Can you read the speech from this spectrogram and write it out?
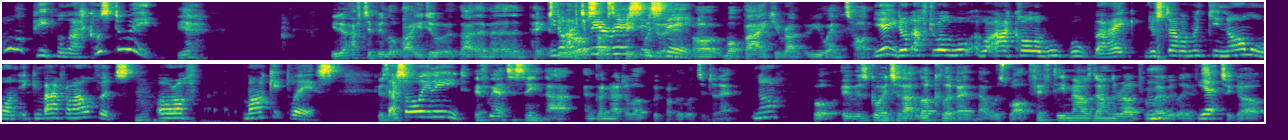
all people like us do it. yeah. You don't have to be look like you do it like them at Olympics. You don't There have to all be a sorts of people racing snake. Or what bike you ran, you went on. Yeah, you don't have to have what I call a whoop whoop bike. Just have a monkey normal one you can buy from Halfords Mm. or off marketplace. That's if, all you need. if we had to seen that and gone and had a look, we probably would have done it. No, But it was going to that local event that was what 15 miles down the road from Mm, where we lived yeah. to go.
